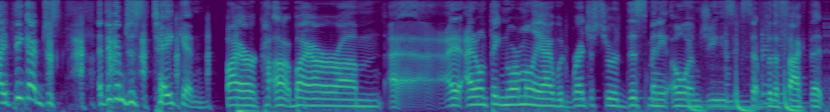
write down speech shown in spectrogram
I think I'm just. I think I'm just taken by our uh, by our. Um, I, I don't think normally I would register this many OMGs, except for the fact that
